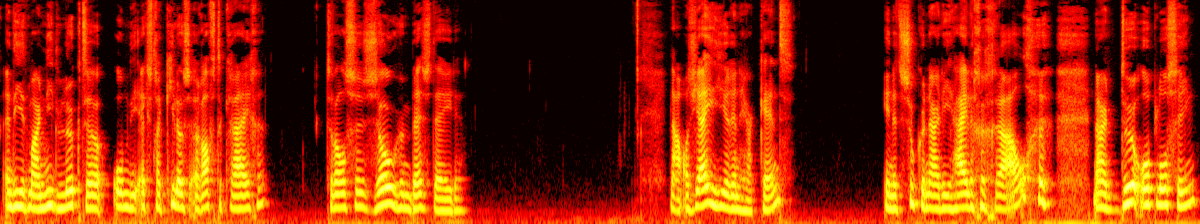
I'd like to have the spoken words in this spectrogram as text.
En die het maar niet lukte om die extra kilo's eraf te krijgen terwijl ze zo hun best deden. Nou, als jij je hierin herkent, in het zoeken naar die heilige graal, naar de oplossing,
